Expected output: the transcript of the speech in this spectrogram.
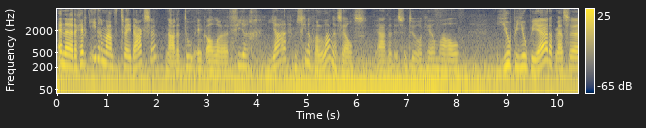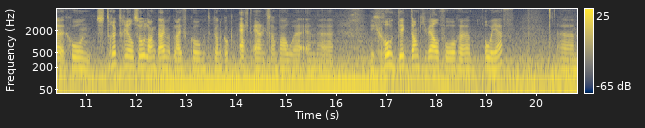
En uh, daar geef ik iedere maand een tweedaagse. Nou, dat doe ik al vier jaar, misschien nog wel langer zelfs. Ja, dat is natuurlijk helemaal joepie joepie hè. Dat mensen gewoon structureel zo lang bij me blijven komen. Toen kan ik ook echt ergens aan bouwen. En een groot dik dankjewel voor OEF. Um,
